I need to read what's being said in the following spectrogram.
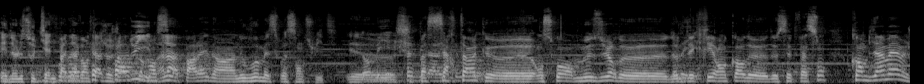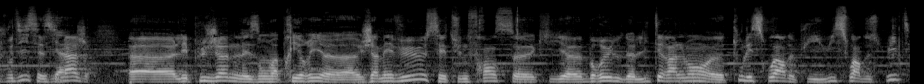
et ne le soutiennent pas davantage aujourd'hui. On voilà. à parler d'un nouveau mai 68. Et non, mais je suis pas certain qu'on soit en mesure de, de le décrire encore de, de, cette façon. Quand bien même, je vous dis, ces images, euh, les plus jeunes les ont a priori euh, jamais vues. C'est une France euh, qui brûle de, littéralement tous les soirs depuis huit soirs de suite.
